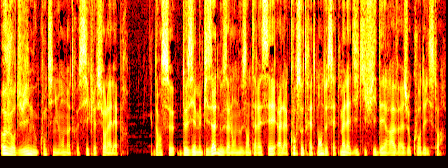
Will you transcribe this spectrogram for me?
Aujourd'hui, nous continuons notre cycle sur la lèpre. Dans ce deuxième épisode, nous allons nous intéresser à la course au traitement de cette maladie qui fit des ravages au cours de l'histoire.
